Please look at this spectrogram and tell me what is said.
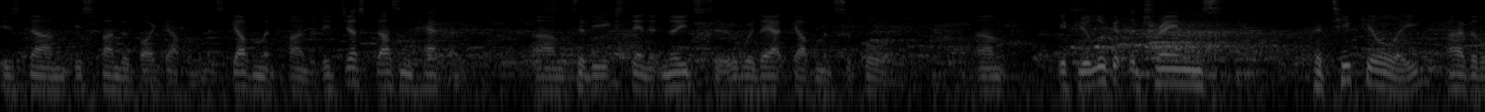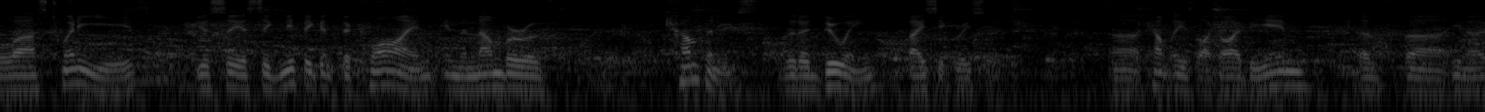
is done is funded by government. It's government funded. It just doesn't happen um, to the extent it needs to without government support. Um, if you look at the trends, particularly over the last 20 years, you'll see a significant decline in the number of companies that are doing basic research. Uh, companies like IBM, of uh, you know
